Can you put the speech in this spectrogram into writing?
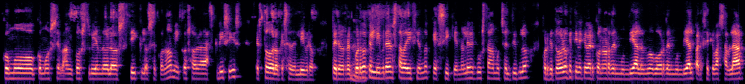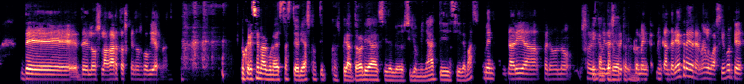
cómo, cómo, se van construyendo los ciclos económicos ahora las crisis, es todo lo que sé del libro. Pero recuerdo mm. que el librero estaba diciendo que sí, que no le gustaba mucho el título, porque todo lo que tiene que ver con orden mundial o nuevo orden mundial parece que vas a hablar de, de los lagartos que nos gobiernan. ¿Tú crees en alguna de estas teorías conspiratorias y de los Illuminatis y demás? Me encantaría, pero no. Soy muy descrítico. Me, encantaría creer en algo así porque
